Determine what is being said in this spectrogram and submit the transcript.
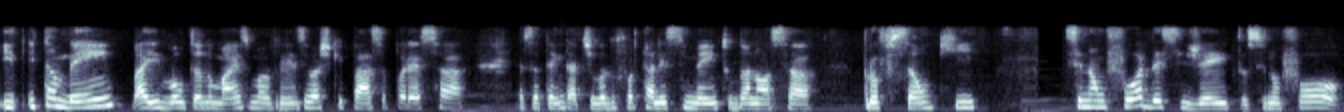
E, e, também, aí voltando mais uma vez, eu acho que passa por essa, essa tentativa do fortalecimento da nossa profissão, que se não for desse jeito, se não for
